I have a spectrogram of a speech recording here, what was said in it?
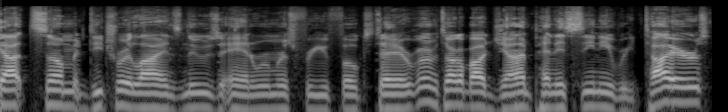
got some Detroit Lions news and rumors for you folks today. We're going to talk about John Penisini retires.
